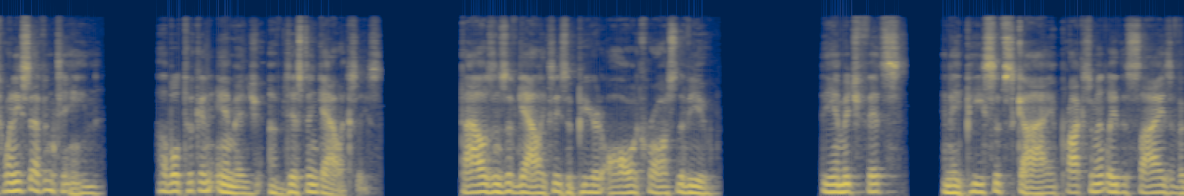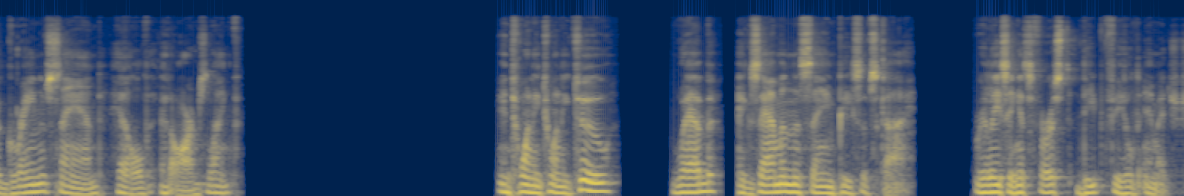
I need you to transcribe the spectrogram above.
2017, Hubble took an image of distant galaxies. Thousands of galaxies appeared all across the view. The image fits in a piece of sky approximately the size of a grain of sand held at arm's length. In 2022, Webb examined the same piece of sky, releasing its first deep field image.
